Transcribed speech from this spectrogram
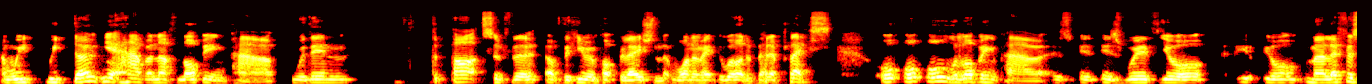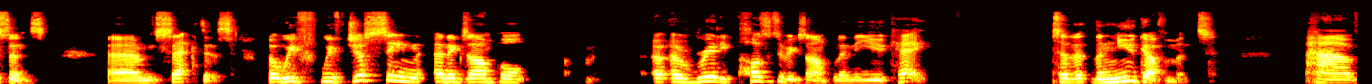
And we we don't yet have enough lobbying power within the parts of the of the human population that want to make the world a better place. All, all, all the lobbying power is, is with your your maleficent um, sectors. But we've we've just seen an example a, a really positive example in the UK. So that the new government have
